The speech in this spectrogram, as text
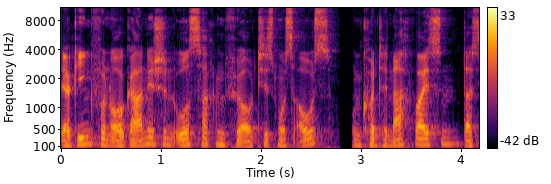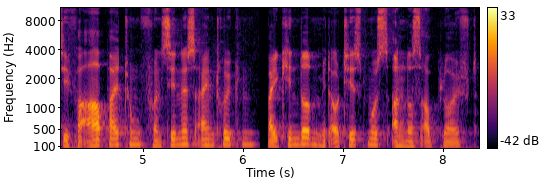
Er ging von organischen Ursachen für Autismus aus und konnte nachweisen, dass die Verarbeitung von Sinneseindrücken bei Kindern mit Autismus anders abläuft.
